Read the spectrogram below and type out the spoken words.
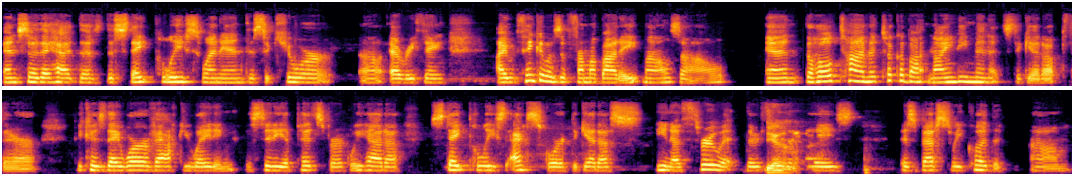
and so they had the the state police went in to secure uh, everything. I think it was from about eight miles out, and the whole time, it took about 90 minutes to get up there because they were evacuating the city of Pittsburgh. We had a state police escort to get us, you know, through it, through yeah. the days as best we could. Um,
